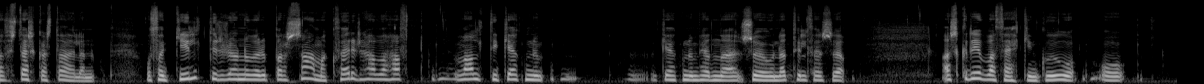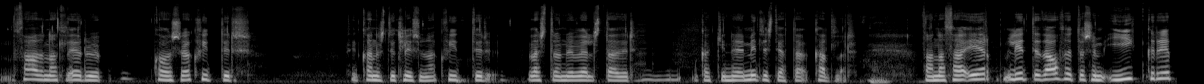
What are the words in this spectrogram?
af sterkast aðilanum og það gildir í raun og veru bara sama hverjir hafa haft valdi gegnum, gegnum hérna söguna til þess að skrifa þekkingu og, og það er náttúrulega eru hvað það segja, hvítir þið kannastu klísuna, hvítir vestranir velstæðir gagginni millistjætta kallar mm. þannig að það er litið á þetta sem ígrip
